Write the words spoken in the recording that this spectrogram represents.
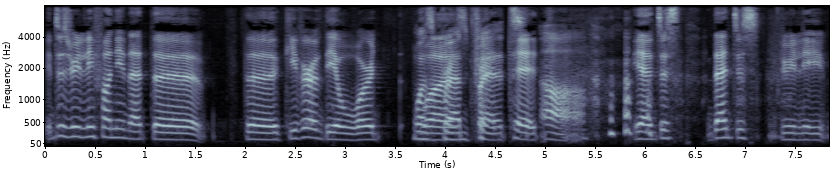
it was really funny that the the giver of the award Was, was, Brad Pitt. Pitt. Yeah, just that just really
